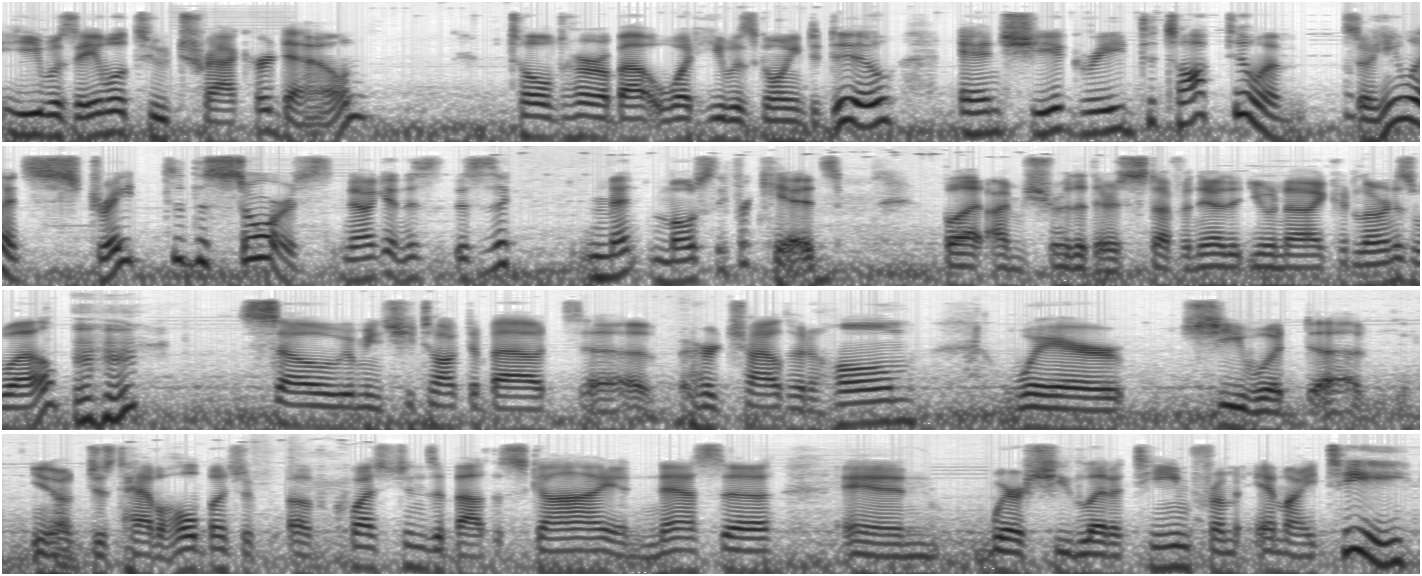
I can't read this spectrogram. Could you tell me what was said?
he was able to track her down, told her about what he was going to do, and she agreed to talk to him. So he went straight to the source. Now, again, this this is a, meant mostly for kids, but I'm sure that there's stuff in there that you and I could learn as well. Mm-hmm. So, I mean, she talked about uh, her childhood home where she would, uh, you know, just have a whole bunch of, of questions about the sky and NASA, and where she led a team from MIT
